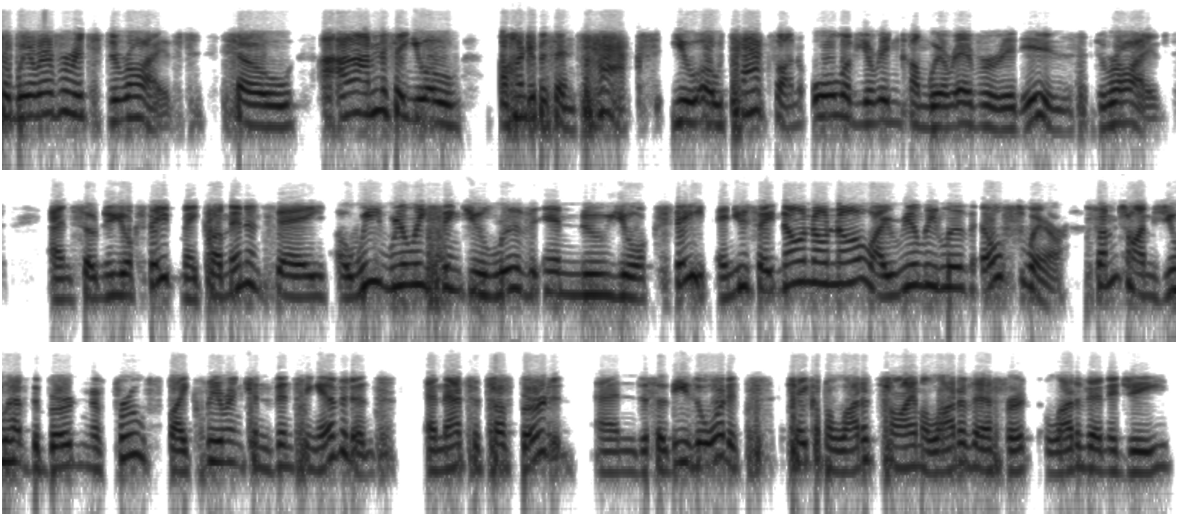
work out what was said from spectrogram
so wherever it's derived. So I'm not saying you owe 100% tax. You owe tax on all of your income wherever it is derived. And so New York State may come in and say, uh, We really think you live in New York State. And you say, No, no, no, I really live elsewhere. Sometimes you have the burden of proof by clear and convincing evidence. And that's a tough burden. And so these audits take up a lot of time, a lot of effort, a lot of energy,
